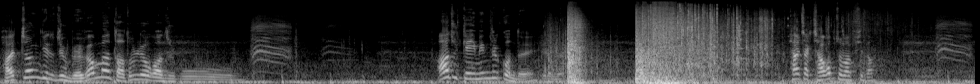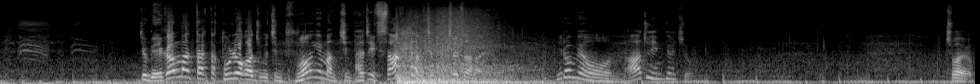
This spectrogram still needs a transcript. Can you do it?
발전기도 지금 외관만 다 돌려가지고 아주 게임 힘들 건데 이러면. 살짝 작업 좀 합시다. 지금 외곽만 딱딱 돌려가지고 지금 중앙에만 지금 발전기 싹다 지금 붙였잖아요. 이러면 아주 힘들죠 좋아요.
